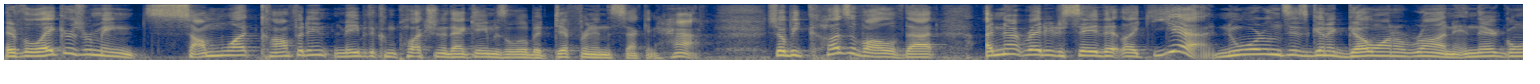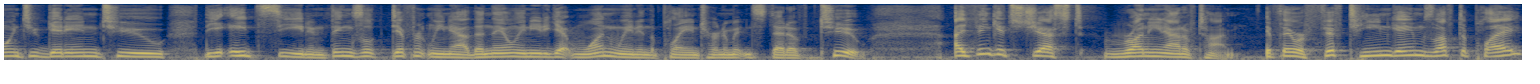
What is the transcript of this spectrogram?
If the Lakers remain somewhat confident, maybe the complexion of that game is a little bit different in the second half. So because of all of that, I'm not ready to say that like, yeah, New Orleans is going to go on a run and they're going to get into the 8th seed and things look differently now. Then they only need to get one win in the play-in tournament instead of two. I think it's just running out of time. If there were 15 games left to play,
